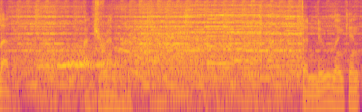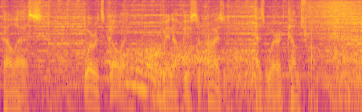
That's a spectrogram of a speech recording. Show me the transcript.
leather, adrenaline. The new Lincoln LS. Where it's going may not be as surprising as where it comes from.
